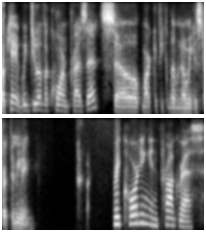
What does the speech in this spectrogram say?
Okay, we do have a quorum present, so Mark, if you could let me know, we can start the meeting. Recording in progress.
